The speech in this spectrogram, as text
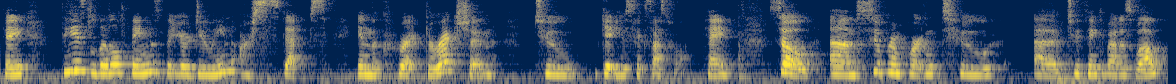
Okay, these little things that you're doing are steps in the correct direction to get you successful. Okay, so um, super important to uh, to think about as well.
